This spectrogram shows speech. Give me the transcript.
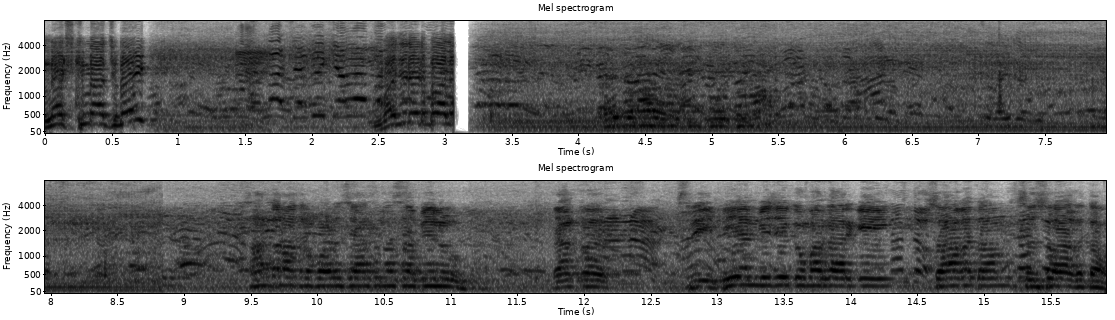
next match by Vajreddypalem Santhanuthalapadu శాసనసభ్యులు డాక్టర్ శ్రీ బిఎన్ విజయ్ కుమార్ గారికి స్వాగతం సుస్వాగతం.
